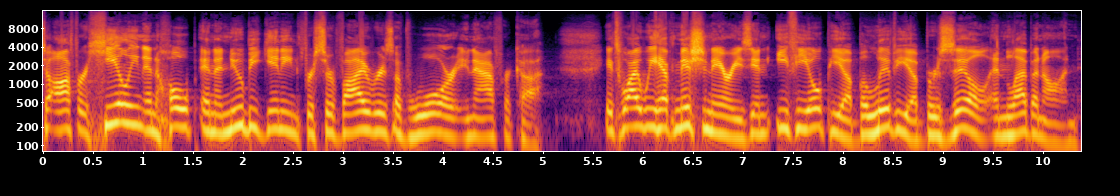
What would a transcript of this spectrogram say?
to offer healing and hope and a new beginning for survivors of war in Africa. It's why we have missionaries in Ethiopia, Bolivia, Brazil, and Lebanon.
